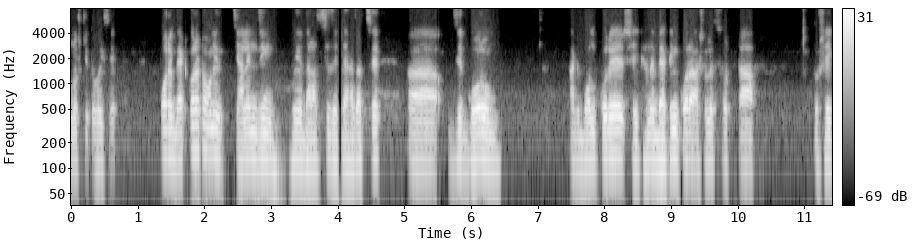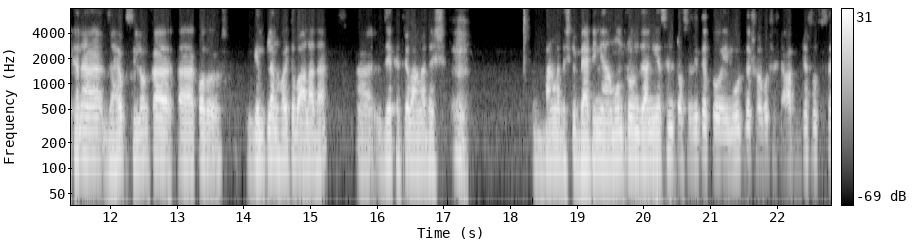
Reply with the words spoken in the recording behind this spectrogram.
অনুষ্ঠিত হয়েছে। পরে ব্যাট করাটা অনেক চ্যালেঞ্জিং হয়ে দাঁড়াচ্ছে যে দেখা যাচ্ছে যে গরম আগে বল করে সেইখানে ব্যাটিং করা আসলে টাফ তো সেইখানে যাই হোক শ্রীলঙ্কার কত গেম প্ল্যান হয়তো বা আলাদা যে ক্ষেত্রে বাংলাদেশ, বাংলাদেশকে ব্যাটিং এ আমন্ত্রণ জানিয়েছেন টসে জিতে, তো এই মুহূর্তে সর্বশেষ আপডেট হচ্ছে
